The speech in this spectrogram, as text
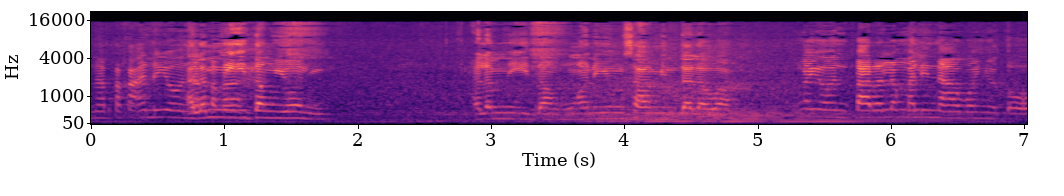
Napaka ano yun. Alam napaka- ni Idang yun. Alam ni Idang kung ano yung sa amin dalawa. Ngayon, para lang malinawan nyo to,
